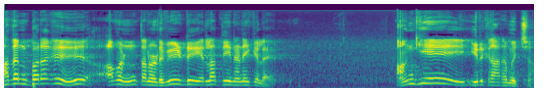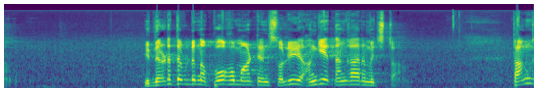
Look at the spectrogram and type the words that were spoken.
அதன் பிறகு அவன் தன்னோட வீடு எல்லாத்தையும் நினைக்கல. அங்கேயே இருக்க ஆரம்பிச்சான். இந்த இடத்த விட்டு நான் போக மாட்டேன்னு சொல்லி அங்கேயே தங்க ஆரம்பிச்சிட்டான். தங்க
